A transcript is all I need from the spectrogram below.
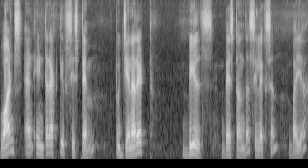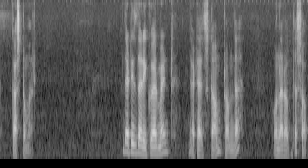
wants an interactive system to generate bills based on the selection by a customer. That is the requirement that has come from the owner of the shop.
